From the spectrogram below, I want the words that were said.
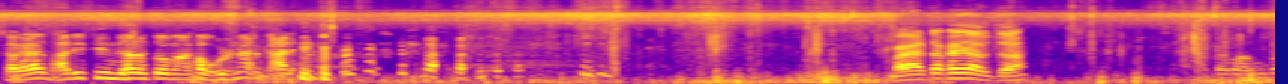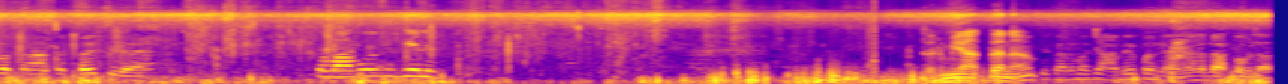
सगळ्यात भारी सीन झाला तो मागा उडणार गाड्या बाय आता काय जायचं आता बाबू काका आता खय फिराय? तो बाबू गेले. तर मी आता ना ते काल माझे आंबे पण नाही ना दाखवला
